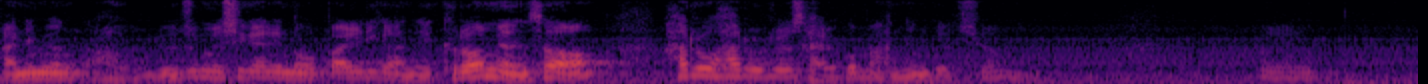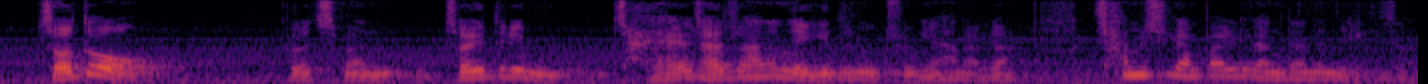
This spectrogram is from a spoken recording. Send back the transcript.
아니면 아, 요즘은 시간이 너무 빨리 가네 그러면서 하루하루를 살고 마는 거죠. 어, 저도 그렇지만 저희들이 제일 자주 하는 얘기들 중에 하나가 참 시간 빨리 간다는 얘기잖아요.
